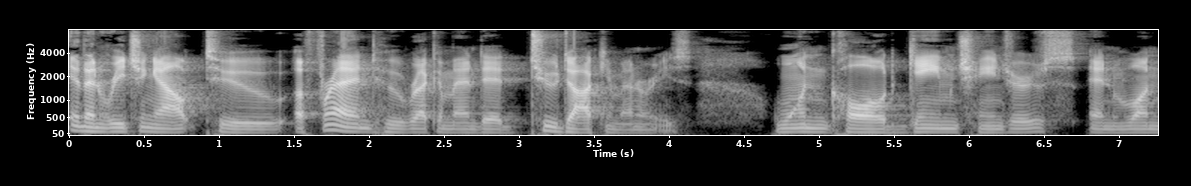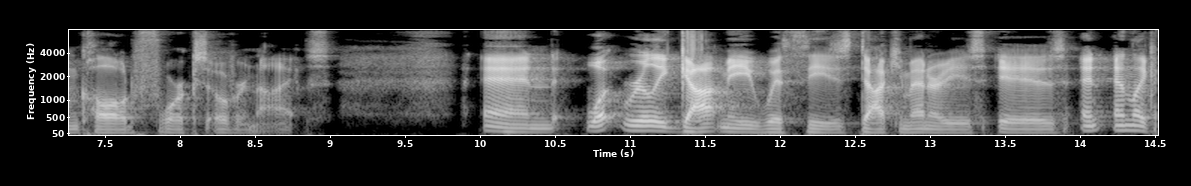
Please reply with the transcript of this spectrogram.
and then reaching out to a friend who recommended two documentaries one called Game Changers and one called Forks Over Knives. And what really got me with these documentaries is, and, and like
